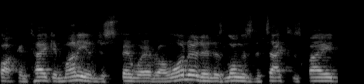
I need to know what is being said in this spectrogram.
fucking taking money and just spend whatever I wanted. And as long as the tax was paid,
